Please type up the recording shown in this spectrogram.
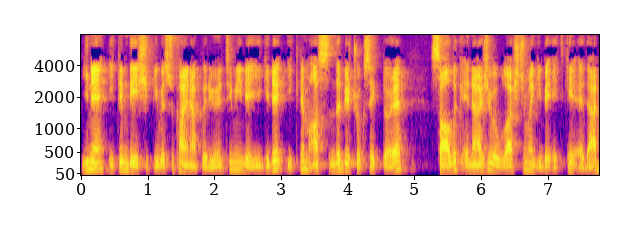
Yine iklim değişikliği ve su kaynakları yönetimiyle ilgili iklim aslında birçok sektöre sağlık, enerji ve ulaştırma gibi etki eden,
